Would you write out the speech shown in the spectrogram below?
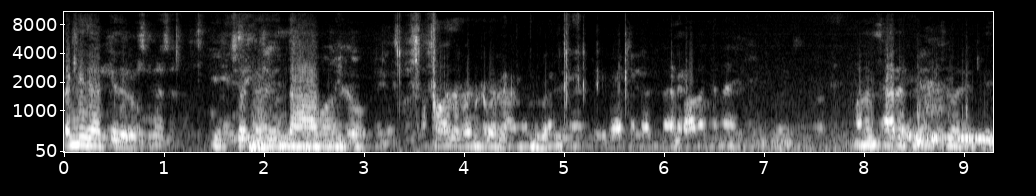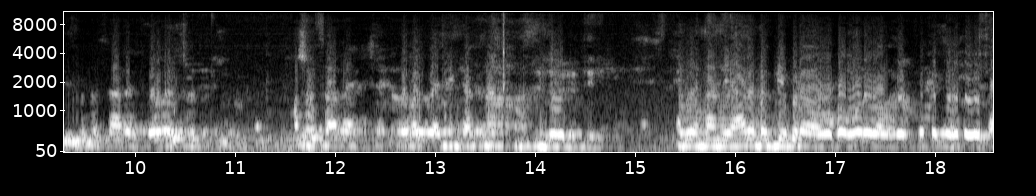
ಕಣ್ಣಿಗೆ ಹಾಕಿದರು. ಈ ಒಂದು ಅಪವಾದ ಬಂದಿಲ್ಲ ಬಹಳ ಜನ. ಮನಸ್ಸಾರೆ ಮನಸ್ಸಾರೆ ಮನಸ್ಸಾರೆ ಕ್ಷೇತ್ರದ ಬಗ್ಗೆ ಅನೇಕ ಅಭಿಮಾನವನ್ನು ಹೊಂದಿದವರಿದ್ದೀರಿ ಅದು ನಾನು ಯಾರ ಬಗ್ಗೆ ಕೂಡ ಒಬ್ಬ ಓಡುವ ವ್ಯಕ್ತಿಗೆ ಹೇಳುವುದಿಲ್ಲ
